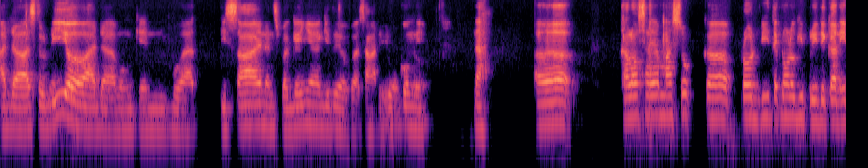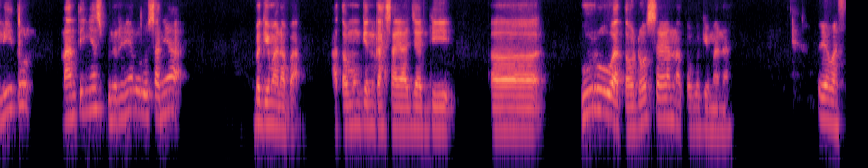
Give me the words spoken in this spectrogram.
Ada studio, ada mungkin buat desain dan sebagainya gitu ya Pak. Sangat iya, didukung nih. Nah, eh, kalau saya masuk ke prodi teknologi pendidikan ini itu nantinya sebenarnya lulusannya bagaimana Pak? Atau mungkinkah saya jadi uh, guru atau dosen atau bagaimana? Iya Mas,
